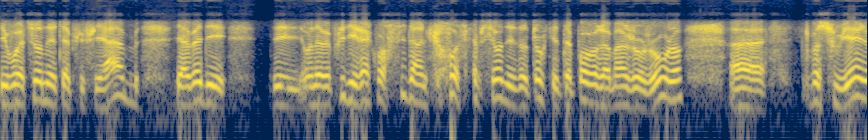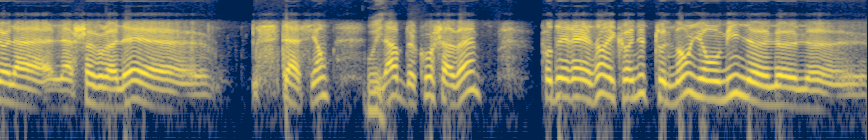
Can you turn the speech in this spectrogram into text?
Les voitures n'étaient plus fiables. Il y avait des, des- on avait pris des raccourcis dans la conception des autos qui n'étaient pas vraiment jojo. Là. Euh, je me souviens, là, la, la Chevrolet euh, Citation, Oui. l'arbre de couche avant, pour des raisons inconnues de tout le monde, ils ont mis le, le, le,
